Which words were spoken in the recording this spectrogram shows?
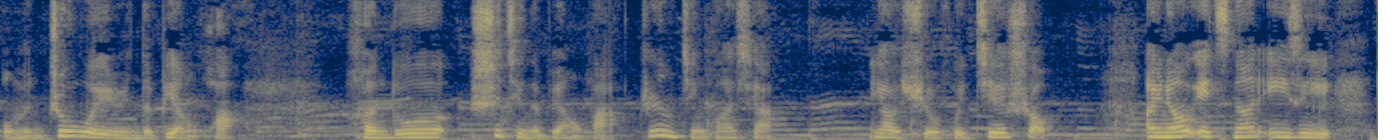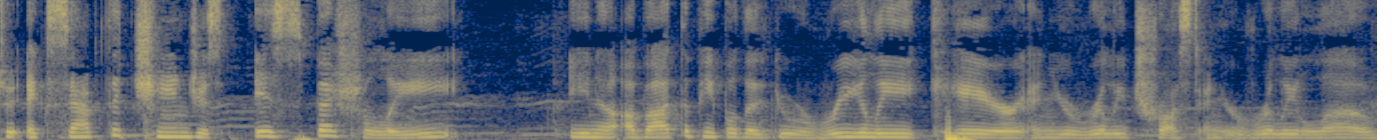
我们周围人的变化。 很多事情的变化，这种情况下要学会接受。I know it's not easy to accept the changes, especially you know about the people that you really care and you really trust and you really love.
